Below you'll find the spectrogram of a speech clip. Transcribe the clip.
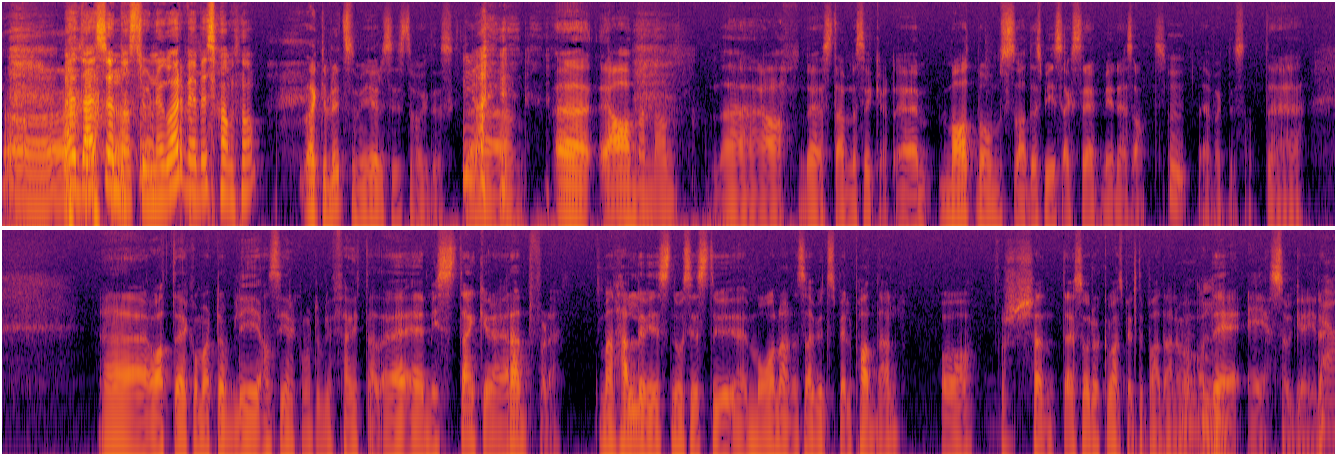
Det er Der i går. VB Samsen. Det har ikke blitt så mye i det siste, faktisk. Det, uh, ja, men han eh, Ja, det stemmer sikkert. Uh, matmoms og at jeg spiser ekstremt mye, det er sant. Mm. Det er faktisk sant. Det, eh, og at det kommer til å bli Han sier det kommer til å bli feit. Jeg, jeg mistenker jeg er redd for det. Men heldigvis nå siste uh, månedene så har jeg begynt å spille padel. Og og skjønt Jeg så dere bare spilte padel, og, og det er så gøy, det. Ja.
